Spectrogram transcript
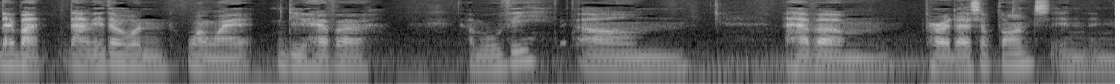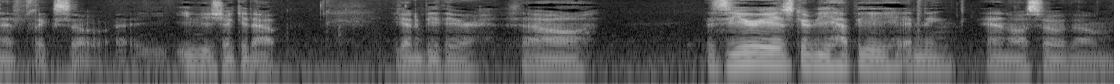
ได้บัตรตามที่ทุกคนหวังไว้ Do you have a a movie um I have um Paradise of Thorns in, in Netflix so if you check it out you're gonna be there so the series is gonna be happy ending and also the um,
